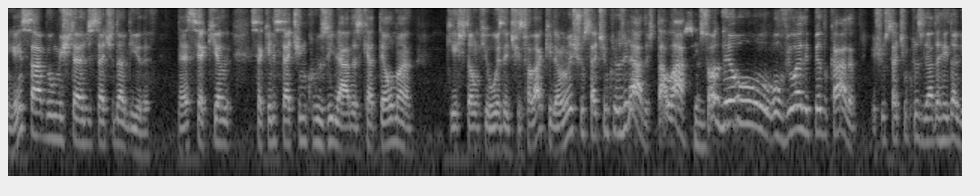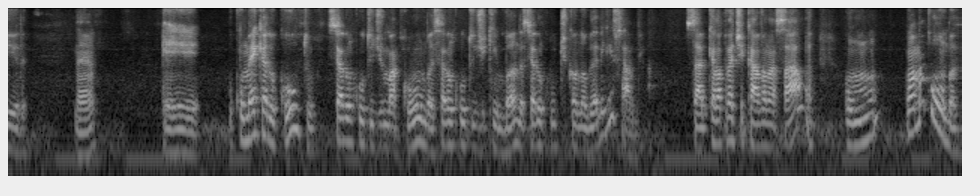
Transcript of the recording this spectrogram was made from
Ninguém sabe o mistério de Sete da Lira. Né? Se, aquele, se aqueles sete encruzilhadas, que é até uma questão que hoje é difícil falar, que ele é um Exu Sete Encruzilhadas. Tá lá. Sim. Só deu, ouviu o LP do cara. Exu Sete Encruzilhadas, Rei da Lira. Né? E, como é que era o culto? Se era um culto de macumba, se era um culto de quimbanda, se era um culto de candomblé, ninguém sabe. Sabe que ela praticava na sala um, uma macumba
